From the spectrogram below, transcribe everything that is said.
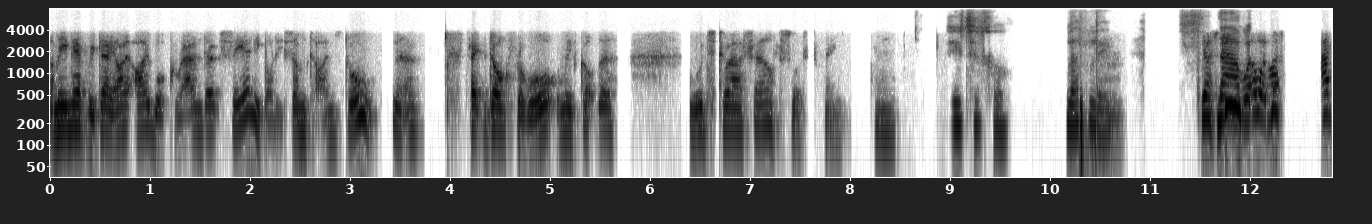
I mean, every day I, I walk around, don't see anybody sometimes at all, you know, take the dog for a walk and we've got the woods to ourselves sort of thing. Mm. Beautiful, lovely. Mm. Yes, Now, do, what- oh, I must add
